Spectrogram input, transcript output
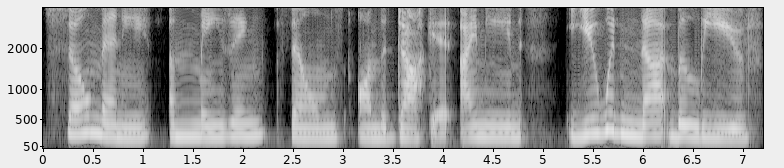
so many amazing films on the docket. I mean, you would not believe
